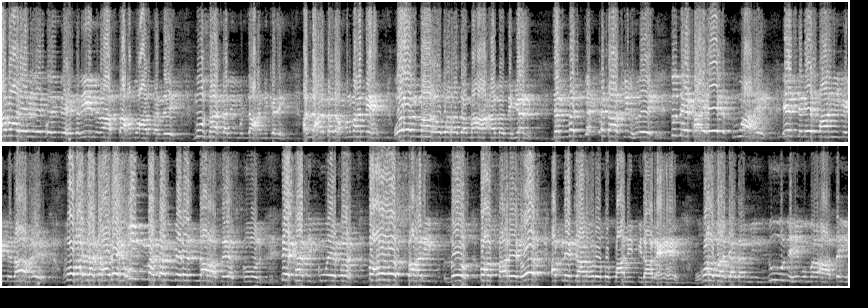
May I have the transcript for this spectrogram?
ہمارے لیے کوئی بہترین راستہ ہموار کر دے۔ موسا کلیم اللہ نکلے۔ اللہ تعالیٰ فرماتے ہیں جب مدین میں داخل ہوئے، تو دیکھا ایک کنواں ہے، ایک جگہ پانی کا انتظام ہے۔ وہ وجہ ڈالے امتن میرے نا سے اسکول۔ دیکھا کہ کنویں پر بہت ساری لوگ، بہت سارے لوگ اپنے جانوروں کو پانی پلا رہے ہیں۔ وہ وجہ مندو نہیں ممر آتے ہی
